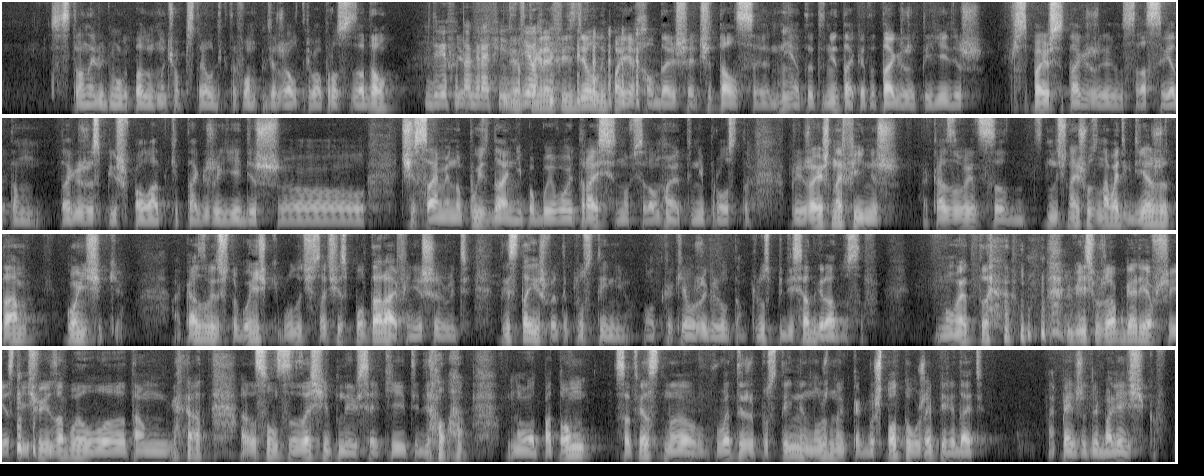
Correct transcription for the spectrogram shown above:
стороны люди могут подумать, ну что, поставил диктофон, подержал, три вопроса задал. Две фотографии и, сделал. Две фотографии сделал и поехал дальше, отчитался. Нет, это не так, это так же, ты едешь, просыпаешься также с рассветом, также спишь в палатке, также едешь э, часами, ну пусть да, не по боевой трассе, но все равно это непросто. Приезжаешь на финиш, Оказывается, начинаешь узнавать, где же там гонщики. Оказывается, что гонщики будут часа через полтора финишировать. Ты стоишь в этой пустыне. Вот, как я уже говорил, там плюс 50 градусов. Ну, это весь уже обгоревший, если еще и забыл э, там солнцезащитные всякие эти дела. Ну вот потом, соответственно, в этой же пустыне нужно как бы что-то уже передать. Опять же, для болельщиков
